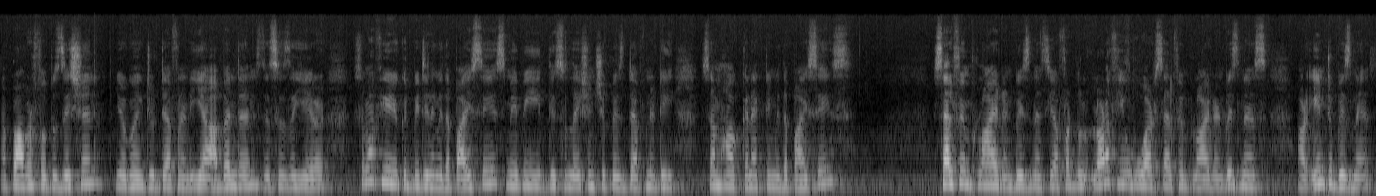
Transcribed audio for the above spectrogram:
a powerful position. You're going to definitely yeah abundance. This is a year. Some of you you could be dealing with the pisces. Maybe this relationship is definitely somehow connecting with the pisces self-employed and business. Yeah for a lot of you who are self-employed and business or into business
